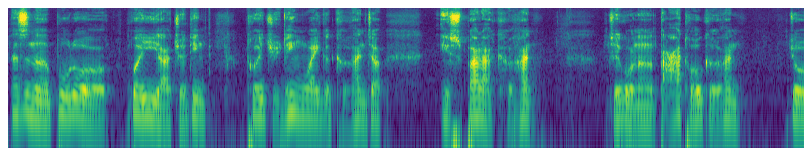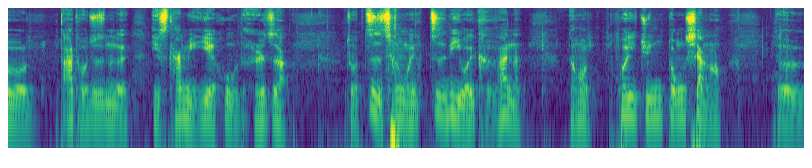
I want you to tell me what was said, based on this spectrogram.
但是呢，部落会议啊决定推举另外一个可汗，叫伊斯巴拉可汗。结果呢，达头可汗就达头就是那个伊斯塔米叶护的儿子啊，就自称为自立为可汗呢，然后挥军东向哦，就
